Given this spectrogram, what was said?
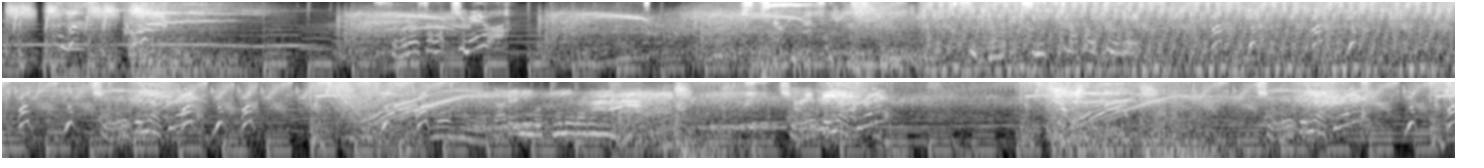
ねそろそろ決めるわ。しつこいやつねいつまで私につきまとうつもり消えてなくねもはや誰にも止められない消えてなくなれ消えてなくなれよっは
